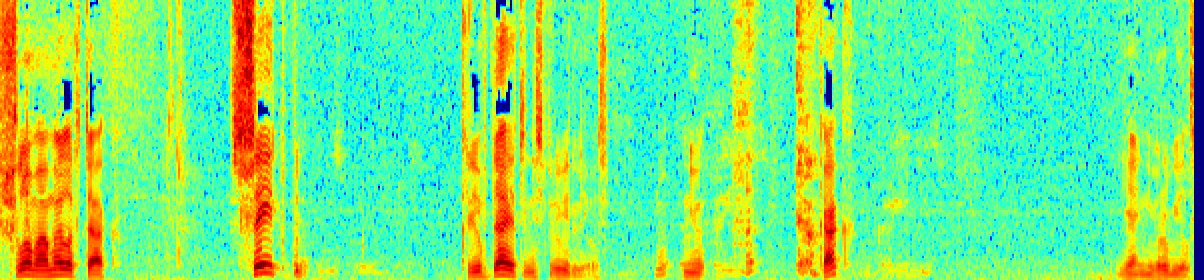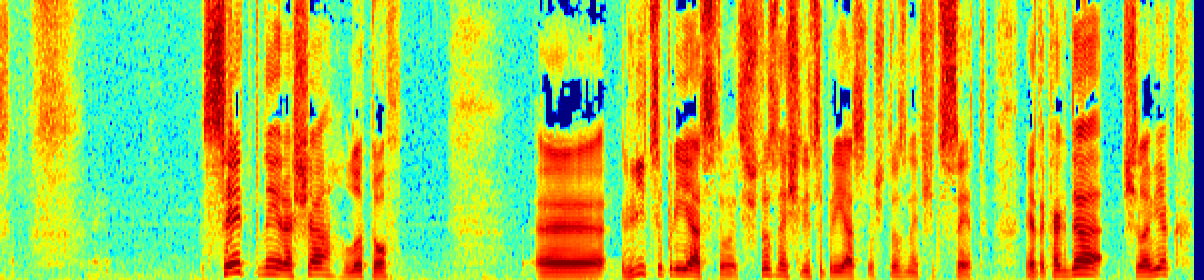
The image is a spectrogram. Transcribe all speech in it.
Шлома Амелах так. Сейт... Кривда – это несправедливость. Ну, не... Как? Я не врубился. Сейт пнейраша лотов. Э, лицеприятствовать. Что значит лицеприятствовать? Что значит сет? Это когда человек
